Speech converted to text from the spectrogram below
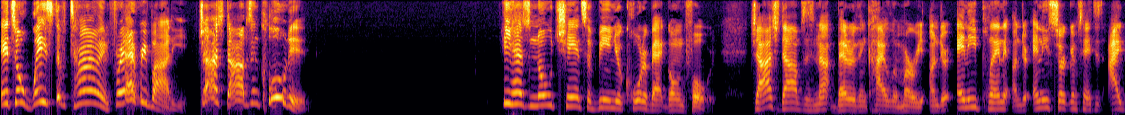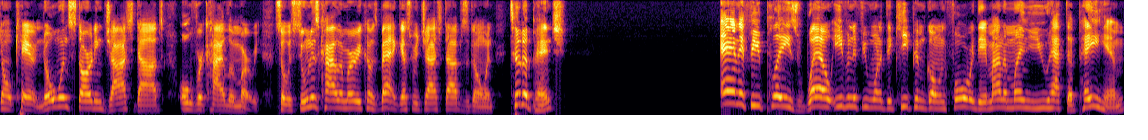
It's a waste of time for everybody, Josh Dobbs included. He has no chance of being your quarterback going forward. Josh Dobbs is not better than Kyler Murray under any planet, under any circumstances. I don't care. No one's starting Josh Dobbs over Kyler Murray. So as soon as Kyler Murray comes back, guess where Josh Dobbs is going? To the bench. And if he plays well, even if you wanted to keep him going forward, the amount of money you have to pay him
